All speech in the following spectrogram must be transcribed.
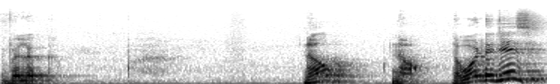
Well look. No? No. The voltage is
